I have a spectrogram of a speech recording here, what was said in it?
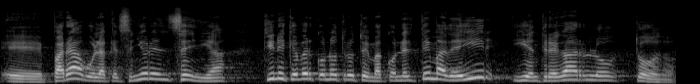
eh, parábola que el Señor enseña, tiene que ver con otro tema, con el tema de ir y entregarlo todo.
